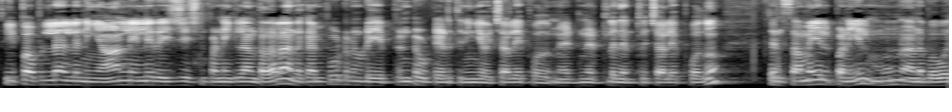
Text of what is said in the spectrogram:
ஸோ இப்போ அப்படிலாம் இல்லை. நீங்கள் ஆன்லைனில் ரெஜிஸ்ட்ரேஷன் பண்ணிக்கலான்றதால அந்த கம்ப்யூட்டருடைய பிரிண்ட் அவுட் எடுத்து நீங்கள் வச்சாலே போதும். நெட் நெட்டில் எடுத்து வச்சாலே போதும். தென் சமையல் பணியில் முன் அனுபவ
